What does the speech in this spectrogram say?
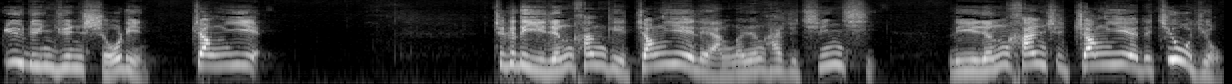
御林军首领张掖。这个李仁憨给张掖两个人还是亲戚，李仁憨是张掖的舅舅，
